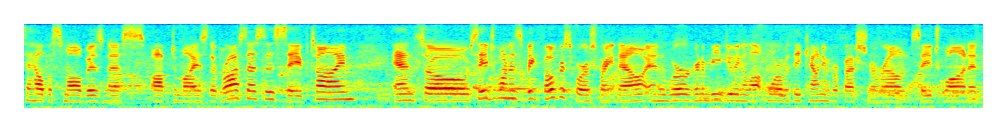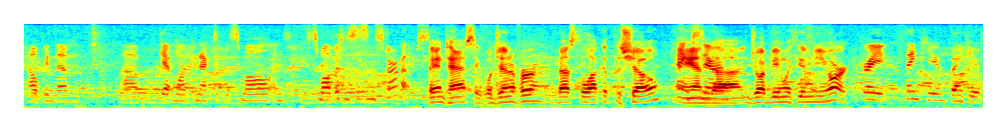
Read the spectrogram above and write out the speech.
to help a small business optimize their processes, save time. And so Sage One is a big focus for us right now, and we're going to be doing a lot more with the accounting profession around Sage One and helping them uh, get more connected with small and small businesses and startups. Fantastic. Well, Jennifer, best of luck at the show, Thanks, and uh, enjoy being with you in New York. Great. Thank you. Thank you.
